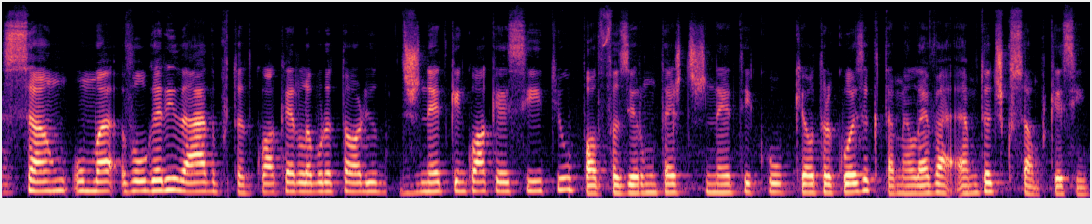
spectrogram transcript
são uma vulgaridade, portanto, qualquer laboratório de genética em qualquer sítio pode fazer um teste genético, que é outra coisa que também leva a muita discussão, porque assim,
